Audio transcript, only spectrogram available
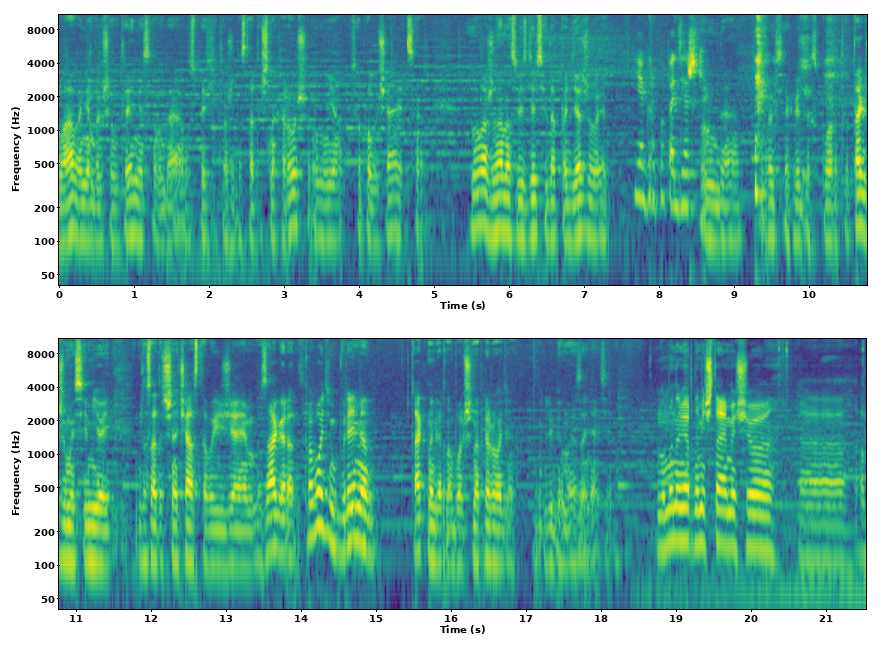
плаванием, большим теннисом, да, успехи тоже достаточно хорошие, у нее все получается. Ну, а жена нас везде всегда поддерживает, Я группа поддержки. да, во всех видах спорта. Также мы с семьей достаточно часто выезжаем за город, проводим время так, наверное, больше на природе, любимое занятие. Ну, мы, наверное, мечтаем еще э, об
